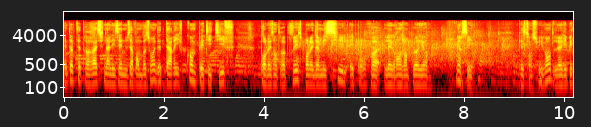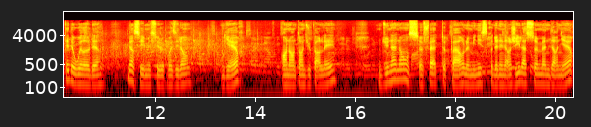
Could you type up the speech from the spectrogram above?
et doivent être rationalisées. Nous avons besoin de tarifs compétitifs pour les entreprises, pour les domiciles et pour euh, les grands employeurs. Merci. Question suivante, le député de Willowdale. Merci, Monsieur le Président. Hier, on a entendu parler d'une annonce faite par le ministre de l'Énergie la semaine dernière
